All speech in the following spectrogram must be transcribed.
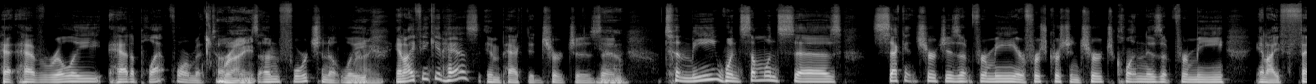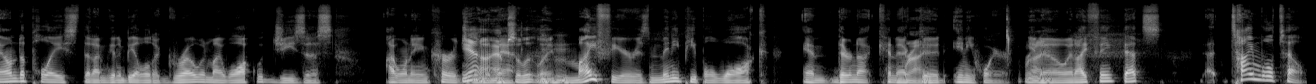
ha- have really had a platform at times, Right. unfortunately. Right. And I think it has impacted churches. And to me, when someone says, Second Church isn't for me, or First Christian Church, Clinton isn't for me, and I found a place that I'm going to be able to grow in my walk with Jesus, I want to encourage Yeah, them in that. absolutely. My fear is many people walk and they're not connected anywhere, you Right. know, and I think that's uh, time will tell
